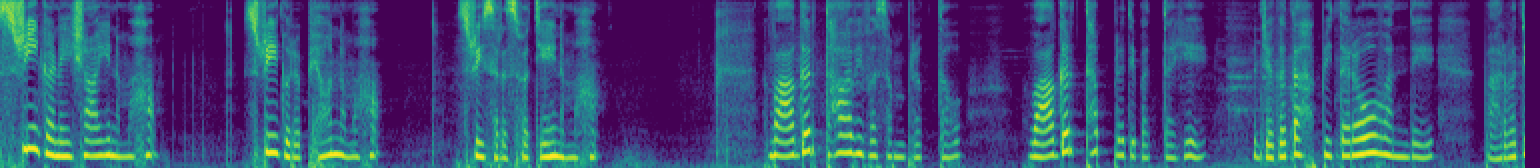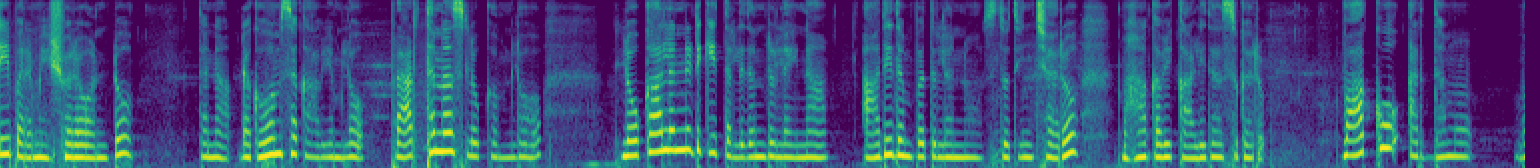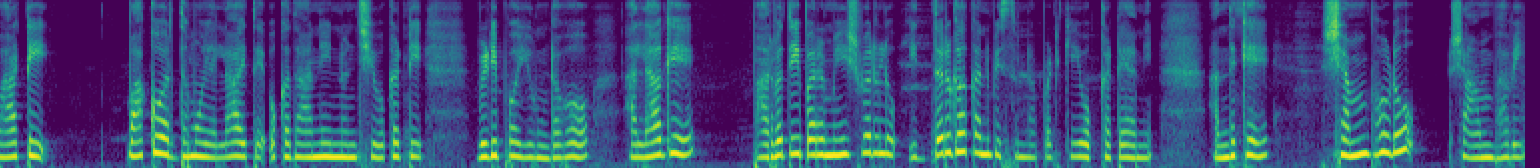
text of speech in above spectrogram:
శ్రీ గణేశాయ నమ. శ్రీ గురుభ్యో నమ. శ్రీ సరస్వత్యై నమ. వాగర్థావివ సంపృక్తౌ వాగర్థ ప్రతిపత్తయే జగత పితరౌ వందే పార్వతీ పరమేశ్వరో అంటూ తన రఘువంశ కావ్యంలో ప్రార్థనా శ్లోకంలో లోకాలన్నిటికీ తల్లిదండ్రులైన ఆది దంపతులను స్తుతించారు మహాకవి కాళిదాసు గారు. వాక్కు అర్థము వాటి వాక్కు అర్థము ఎలా అయితే ఒకదాని నుంచి ఒకటి విడిపోయి ఉండవో అలాగే పార్వతీ పరమేశ్వరులు ఇద్దరుగా కనిపిస్తున్నప్పటికీ ఒక్కటే అని. అందుకే శంభుడు శాంభవి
